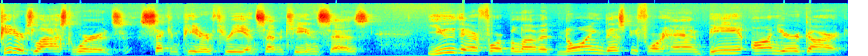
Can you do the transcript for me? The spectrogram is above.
Peter's last words, 2 Peter 3 and 17, says, You therefore, beloved, knowing this beforehand, be on your guard,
